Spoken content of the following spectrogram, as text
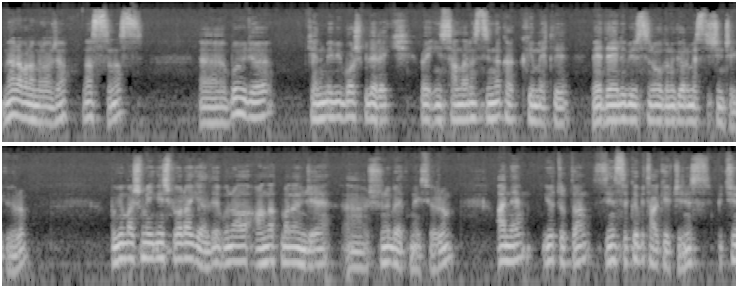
Merhaba Ömer Hocam. Nasılsınız? Ee, bu video kendime bir borç bilerek ve insanların sizin ne kadar kıymetli ve değerli birisinin olduğunu görmesi için çekiyorum. Bugün başıma ilginç bir olay geldi. Bunu anlatmadan önce e, şunu belirtmek istiyorum. Annem YouTube'dan sizin sıkı bir takipçiniz. Bütün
